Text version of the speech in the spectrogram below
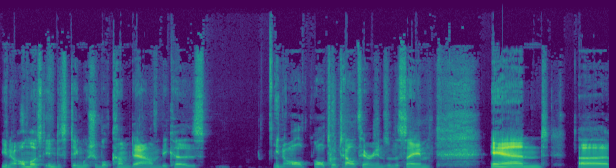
you know almost indistinguishable come down because you know all all totalitarians are the same. And uh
